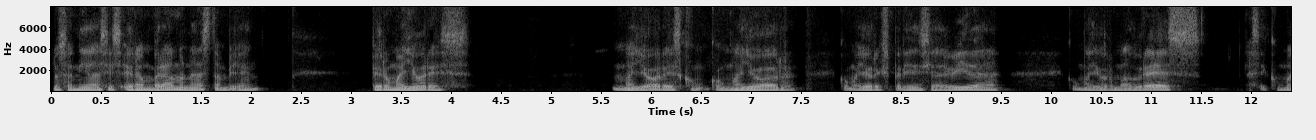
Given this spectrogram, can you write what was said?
los sannyasis eran brahmanas también, pero mayores, mayores, con, con mayor con mayor experiencia de vida, con mayor madurez, así como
